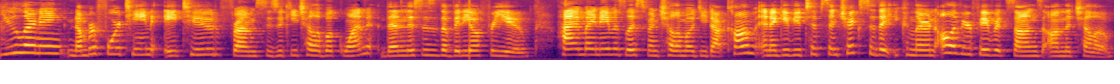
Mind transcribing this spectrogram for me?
you learning number 14 etude from Suzuki Cello Book 1? Then this is the video for you. Hi, my name is Liz from Cellomoji.com and I give you tips and tricks so that you can learn all of your favorite songs on the cello.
